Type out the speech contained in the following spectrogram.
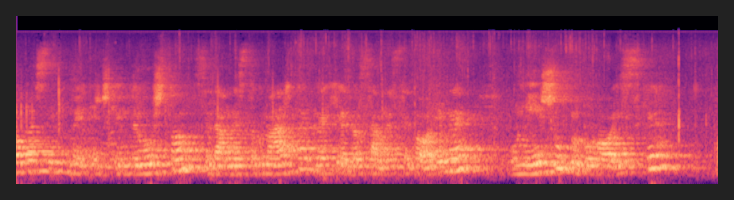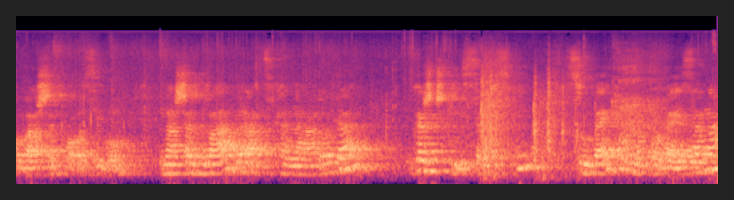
oblasnim umetničkim društvom 17. marta 2018. godine u Nišu klubu vojske po vašem pozivu naša dva bratska naroda, grčki i srpski, su vekovno povezana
